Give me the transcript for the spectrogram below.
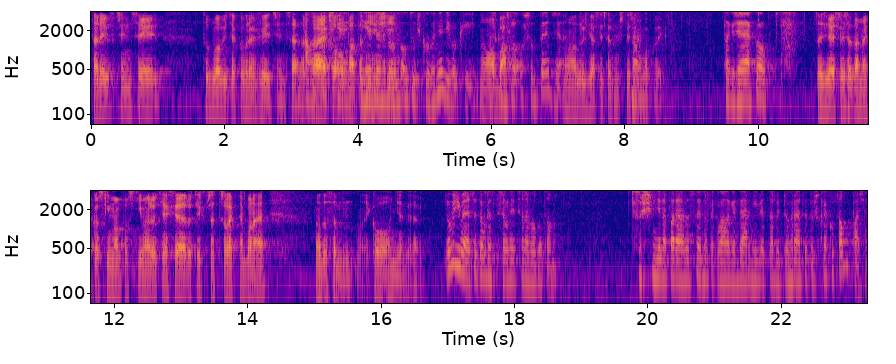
Tady v Třinci to bylo víc jako v režii Třince, takové Ale jako opatrnější. jeden byl v autučku hodně divoký. No, to oba. skončilo 8-5, že? No a druhý asi 7-4 No. nebo kolik. Takže jako Takže jestli se tam jako s ním pustíme do těch, do těch přestřelek nebo ne, no to jsem jako hodně zvědavý. uvidíme, jestli to bude střelnice nebo beton. Což mě napadá zase jedna taková legendární věta, vy to hrajete trošku jako tampa, že?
